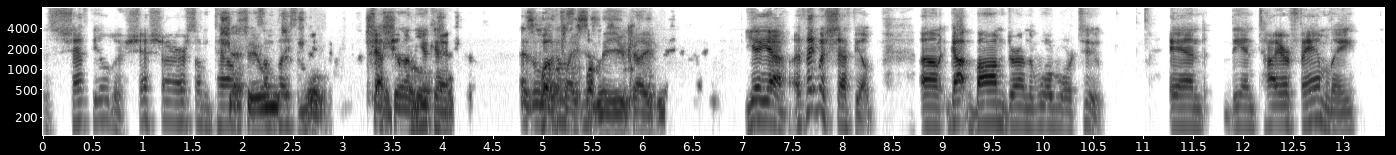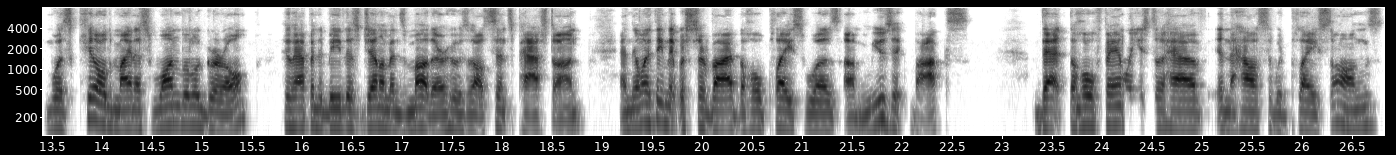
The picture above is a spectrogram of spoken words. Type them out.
is Sheffield or Cheshire, or some town, Sheffield, someplace in the, Sheffield, in the UK. There's a lot of places in the UK. Yeah, yeah, I think it was Sheffield. Um, got bombed during the World War II, and the entire family was killed, minus one little girl who happened to be this gentleman's mother, who has all since passed on. And the only thing that was survived the whole place was a music box that the mm. whole family used to have in the house that would play songs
